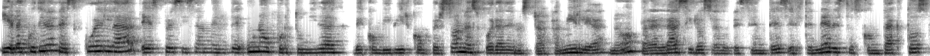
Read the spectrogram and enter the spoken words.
Y el acudir a la escuela es precisamente una oportunidad de convivir con personas fuera de nuestra familia, ¿no? Para las y los adolescentes, el tener estos contactos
